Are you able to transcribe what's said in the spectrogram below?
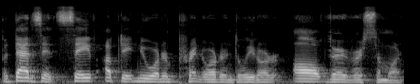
But that is it. Save, update, new order, print order, and delete order, all very, very similar.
